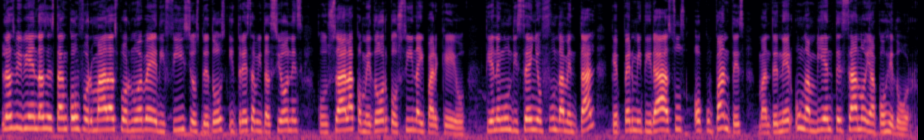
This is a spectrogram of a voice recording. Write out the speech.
Las viviendas están conformadas por nueve edificios de dos y tres habitaciones con sala, comedor, cocina y parqueo tienen un diseño fundamental que permitirá a sus ocupantes mantener un ambiente sano y acogedor.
